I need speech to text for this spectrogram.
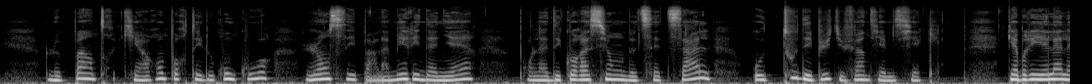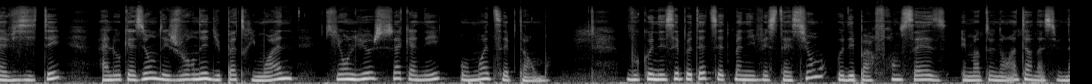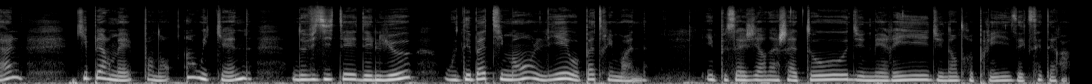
le peintre qui a remporté le concours lancé par la mairie d'Anières pour la décoration de cette salle au tout début du XXe siècle. Gabriella l'a visité à l'occasion des Journées du patrimoine qui ont lieu chaque année au mois de septembre. Vous connaissez peut-être cette manifestation, au départ française et maintenant internationale, qui permet pendant un week-end de visiter des lieux ou des bâtiments liés au patrimoine. Il peut s'agir d'un château, d'une mairie, d'une entreprise, etc.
